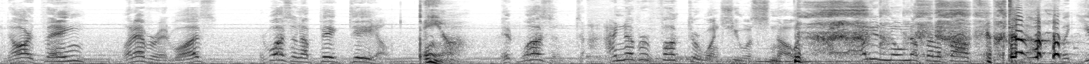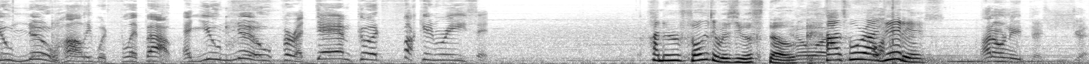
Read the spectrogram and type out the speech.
And our thing, whatever it was, it wasn't a big deal. Damn. It wasn't. I never fucked her when she was snow. I didn't know nothing about that. But you knew Holly would flip out, and you knew for a damn good fucking reason. I never fucked her when she was snow. You know what? I swore I didn't. this. I don't need this shit.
